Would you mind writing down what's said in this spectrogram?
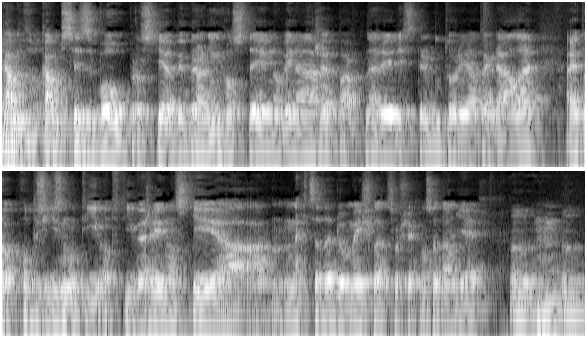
kam, kam si zvou prostě vybraný hosty, novináře, partnery, distributory a tak dále a je to odříznutý od té veřejnosti a- nechcete domýšlet, co všechno se tam děje. Hmm. Mhm. Hmm.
